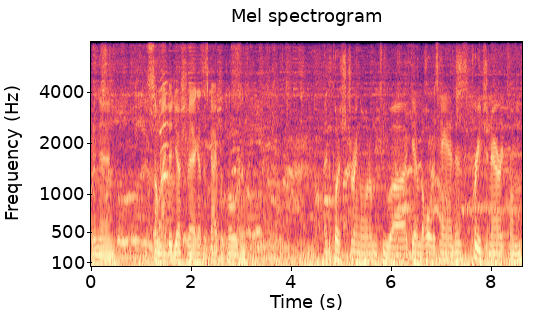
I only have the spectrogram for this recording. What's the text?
And then something I did yesterday. I got this guy proposing. I had to put a string on him to uh, get him to hold his hand. It's pretty generic from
